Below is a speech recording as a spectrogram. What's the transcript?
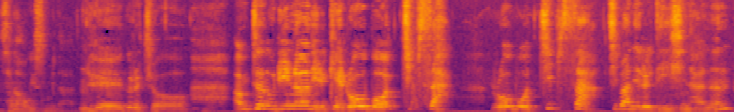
생각하고 있습니다. 네, 그렇죠. 아무튼 우리는 이렇게 로봇 집사, 로봇 집사, 집안일을 대신하는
